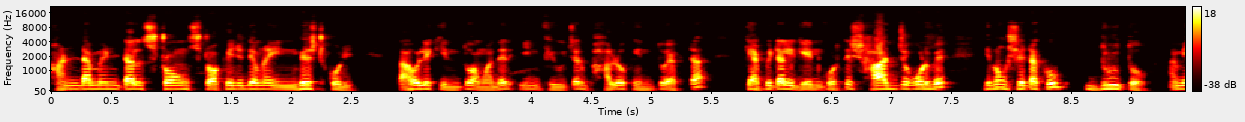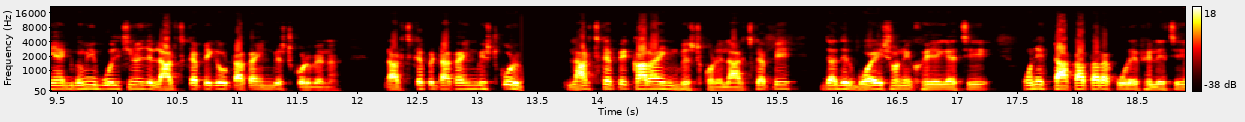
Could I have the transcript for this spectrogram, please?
ফান্ডামেন্টাল স্ট্রং স্টকে যদি আমরা ইনভেস্ট করি তাহলে কিন্তু আমাদের ইন ফিউচার ভালো কিন্তু একটা ক্যাপিটাল গেন করতে সাহায্য করবে এবং সেটা খুব দ্রুত। আমি একদমই বলছি না যে লার্জ ক্যাপে কেউ টাকা ইনভেস্ট করবে না। লার্জ ক্যাপে টাকা ইনভেস্ট করবে। লার্জ ক্যাপে কারা ইনভেস্ট করে? লার্জ ক্যাপে যাদের বয়স অনেক হয়ে গেছে, অনেক টাকা তারা করে ফেলেছে,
